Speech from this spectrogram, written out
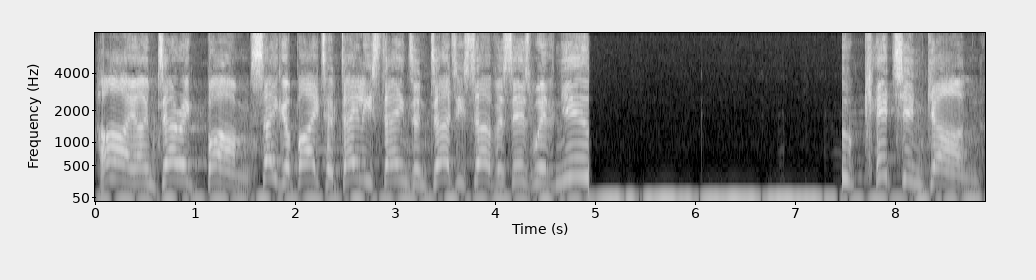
Hi, I'm Derek Bum. Say goodbye to daily stains and dirty surfaces with new kitchen gun.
